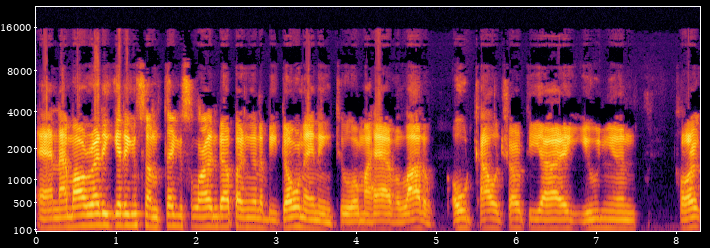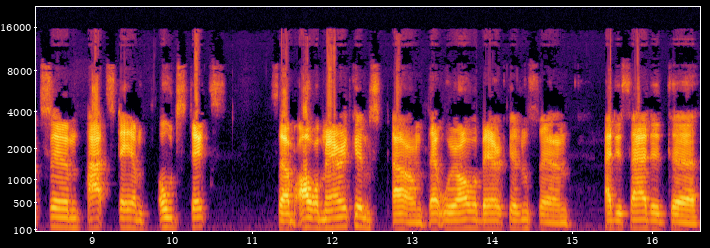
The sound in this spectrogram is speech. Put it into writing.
And I'm already getting some things lined up. I'm going to be donating to them. I have a lot of old college RPI, Union, Clarkson, Potsdam, Old Sticks, some All Americans um, that were All Americans, and I decided to,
